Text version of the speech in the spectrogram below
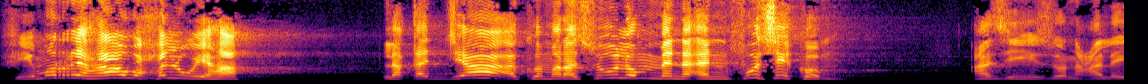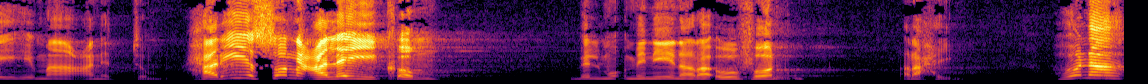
في مرها وحلوها لقد جاءكم رسول من أنفسكم عزيز عليه ما عنتم حريص عليكم بالمؤمنين رؤوف رحيم. هنا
